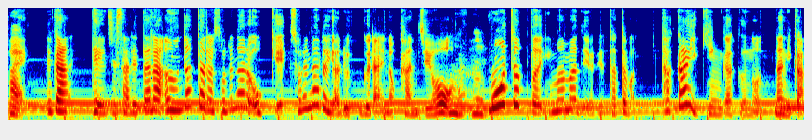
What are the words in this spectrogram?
はい。が提示されたらうんだったらそれなら OK それならやるぐらいの感じを、うんうん。もうちょっと今までより例えば高い金額の何か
